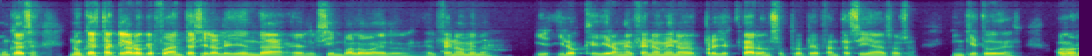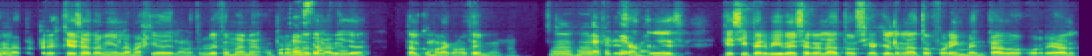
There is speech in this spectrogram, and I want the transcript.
Nunca, nunca está claro qué fue antes, si la leyenda, el símbolo, el, fenómeno, y, los que vieron el fenómeno proyectaron sus propias fantasías o sus inquietudes o los relatos. Pero es que esa también es la magia de la naturaleza humana, o por lo menos de la vida tal como la conocemos. ¿no? lo interesante es que si pervive ese relato, si aquel relato fuera inventado o real,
